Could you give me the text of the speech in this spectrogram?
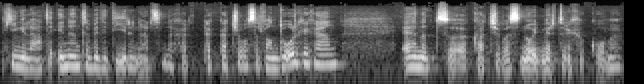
gingen laten inenten bij de dierenarts. Dat, dat katje was er vandoor gegaan en het uh, katje was nooit meer teruggekomen.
